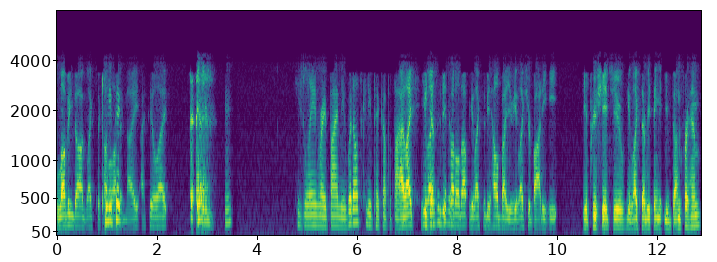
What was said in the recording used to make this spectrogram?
loving dog, likes to cuddle up pick- at night. I feel like. Hmm? he's laying right by me. What else can you pick up about I like he, He likes to be cuddled up. He likes to be held by you. He likes your body heat. He appreciates you. He likes everything that you've done for him,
